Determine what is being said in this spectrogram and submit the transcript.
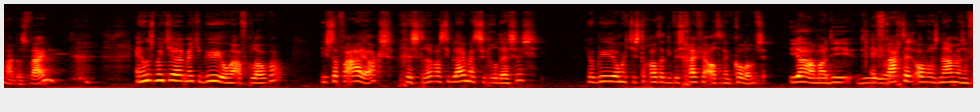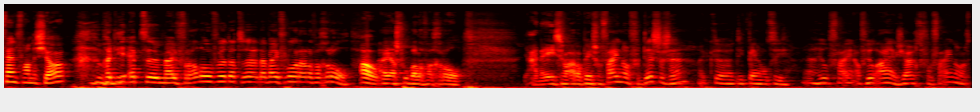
Nou, dat is fijn. en hoe is het met je, met je buurjongen afgelopen? Die is toch voor Ajax gisteren? Was hij blij met Cyril Dessus? Jouw buurjongetje is toch altijd... Die beschrijf je altijd in columns. Ja, maar die... die ik vraag dit overigens namens een fan van de show. maar die appte mij vooral over dat, uh, dat wij verloren hadden van Grol. Oh. Hij als voetballer van Grol. Ja, nee, ze waren opeens wel Feyenoord voor Dessers, hè. Ik, uh, die penalty. Ja, heel fijn. Of heel Ajax juicht voor Feyenoord.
